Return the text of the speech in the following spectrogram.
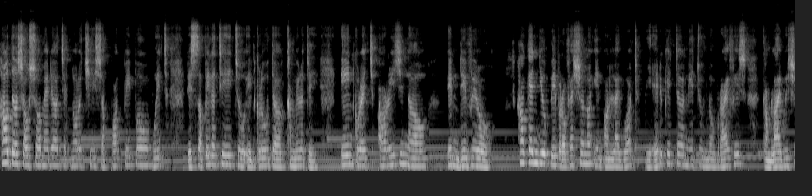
How does social media technology support people with disability to include the community in great original individual? How can you be professional in online world? The educator need to know right comply with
